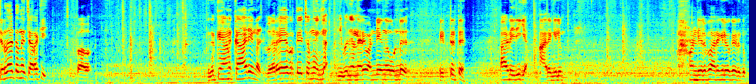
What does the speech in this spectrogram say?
ചെറുതായിട്ടൊന്ന് ചിറക്കി. പാവം. ഇതൊക്കെയാണ് കാര്യങ്ങൾ. വേറെ പ്രത്യേകിച്ചൊന്നും ഇല്ല. ഇനിയിപ്പോൾ ഞാൻ നേരെ വണ്ടി അങ്ങ് കൊണ്ട് ഇട്ടിട്ട് അവിടെ ഇരിക്കാം. ആരെങ്കിലും വണ്ടി ചിലപ്പോൾ ആരെങ്കിലുമൊക്കെ എടുക്കും.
